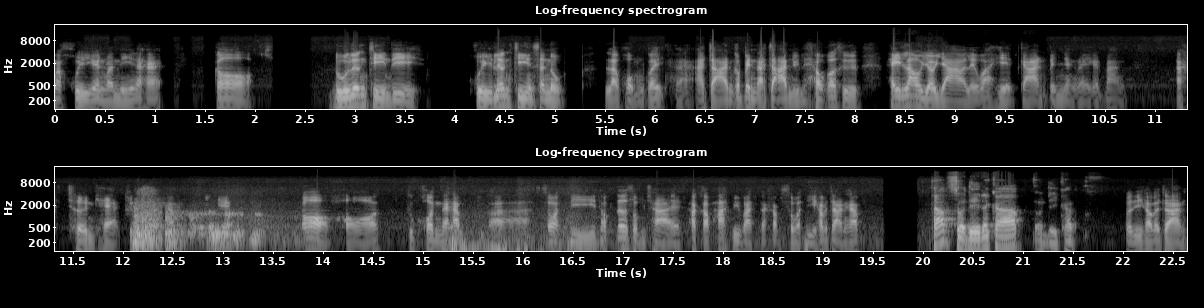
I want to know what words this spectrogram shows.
มาคุยกันวันนี้นะฮะ ก็ดูเรื่องจีนดี คุยเรื่องจีนสนุก แล้วผมก็อาจารย์ก็เป็นอาจารย์อยู่แล้วก็คือ ให้เล่ายาวๆเลยว่าเหตุการณ์เป็นอย่างไรกันบ้างอะเชิญแขกขึ้นมาครับพี่เอก็ขอทุกคนนะครับสวัสดี ดร สมชายพักภาควิวัฒนะครับ สวัสดีครับอาจารย์ครับ ครับ สวัสดีนะครับ สวัสดีครับ สวัสดีครับอาจารย์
